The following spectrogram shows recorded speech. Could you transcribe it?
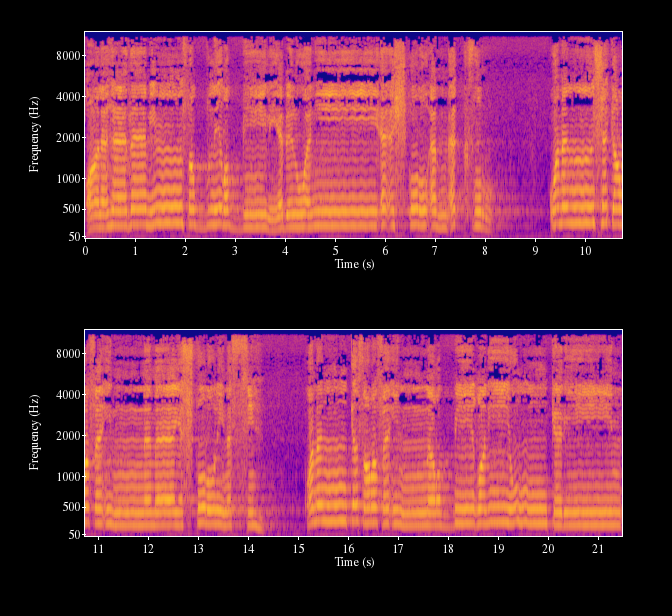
قال هذا من فضل ربي ليبلوني أأشكر أم أكفر ومن شكر فإنما يشكر لنفسه ومن كفر فإن ربي غني كريم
